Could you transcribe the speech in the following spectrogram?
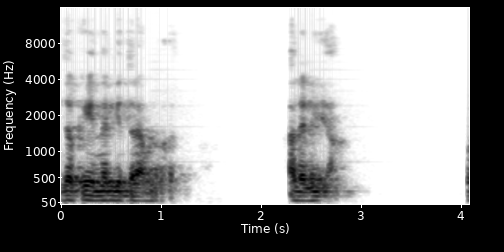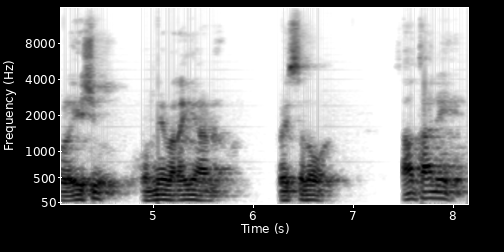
ഇതൊക്കെ നൽകിത്തരാമെന്ന് പറഞ്ഞു. അതല്ല അപ്പോൾ യേശു ഒന്നേ പറയുകയാണ് ക്രൈസ്തവ സാധാനെ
